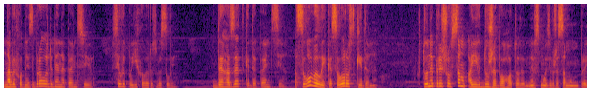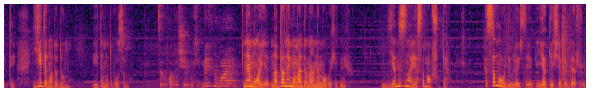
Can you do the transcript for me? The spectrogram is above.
На виходний зібрала людей на пенсію, сіли, поїхали, розвезли. Де газетки, де пенсія. Село велике, село розкидане. Хто не прийшов сам, а їх дуже багато не в змозі вже самому прийти. Їдемо додому, їдемо, довозимо. Це виходить, що і вихідних немає. Немає. На даний момент у мене немає вихідних. Я не знаю, я сама в шокі. Я сама удивляюся, як, як я ще видержую.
